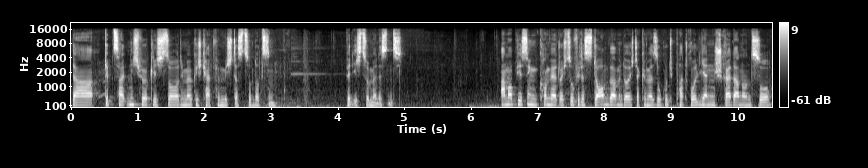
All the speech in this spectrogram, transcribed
Da gibt es halt nicht wirklich so die Möglichkeit für mich, das zu nutzen. Finde ich zumindest. Armor Piercing kommen wir halt durch so viele Stormwürme durch, da können wir so gut patrouillieren, schreddern und so.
